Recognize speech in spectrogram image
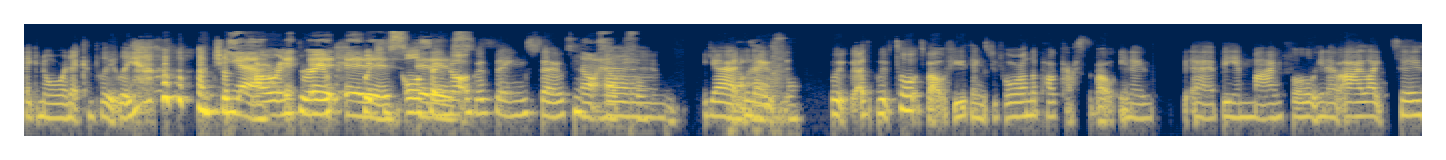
ignoring it completely and just Yeah, powering it- through it- it which is, is, also it not a good thing so it's not helpful. um yeah not you know helpful. we, we've talked about a few things before on the podcast about you know uh, being mindful you know i like to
